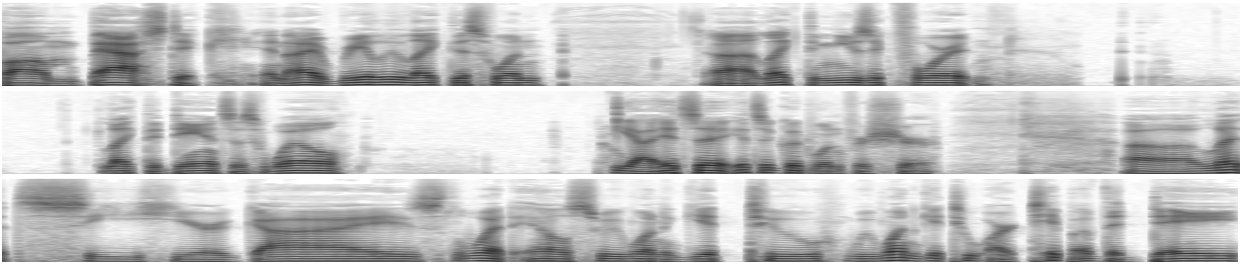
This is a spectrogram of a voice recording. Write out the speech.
bombastic, and I really like this one. Uh, I like the music for it, like the dance as well. Yeah, it's a it's a good one for sure. Uh, let's see here, guys. What else we want to get to? We want to get to our tip of the day,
